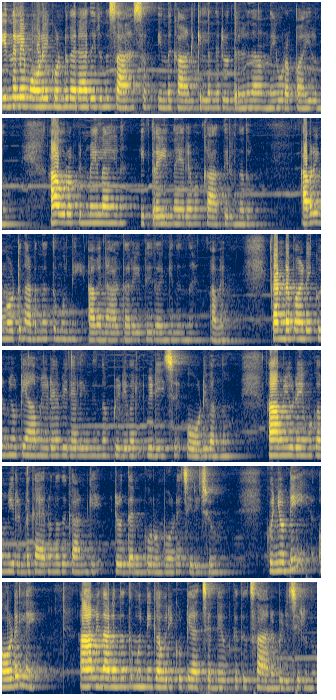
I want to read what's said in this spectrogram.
ഇന്നലെ മോളെ കൊണ്ടുവരാതിരുന്ന സാഹസം ഇന്ന് കാണിക്കില്ലെന്ന് രുദ്രന് നന്നേ ഉറപ്പായിരുന്നു. ആ ഉറപ്പിന്മേലായാണ് ഇത്രയും നേരവും കാത്തിരുന്നതും. അവർ ഇങ്ങോട്ട് നടന്നെത്തും മുന്നേ അവൻ ആൾ തറയിട്ട് ഇറങ്ങി നിന്ന് അവൻ കണ്ടപാടെ കുഞ്ഞൂട്ടി ആമയുടെ വിരലിൽ നിന്നും പിടിവൽ വിടിയിച്ച് ഓടി വന്നു. ആമയുടെ മുഖം ഇരുണ്ട് കയറുന്നത് കാണുകെ രുദ്രൻ കുറുമ്പോടെ ചിരിച്ചു. കുഞ്ഞുട്ടി ഓടല്ലേ? ആമി നടന്നത് മുന്നേ ഗൗരിക്കുട്ടി അച്ഛന്റെ ഒക്കെ സ്ഥാനം പിടിച്ചിരുന്നു.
